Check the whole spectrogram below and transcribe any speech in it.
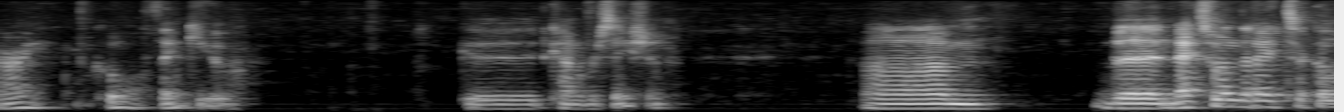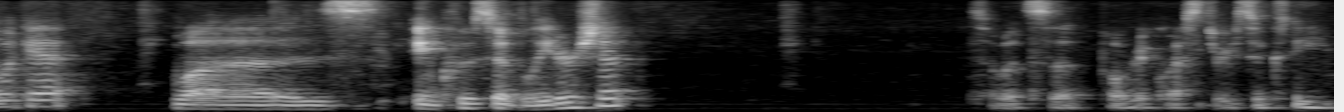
All right, cool. Thank you. Good conversation. Um, the next one that I took a look at was inclusive leadership. So it's the pull request 360.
